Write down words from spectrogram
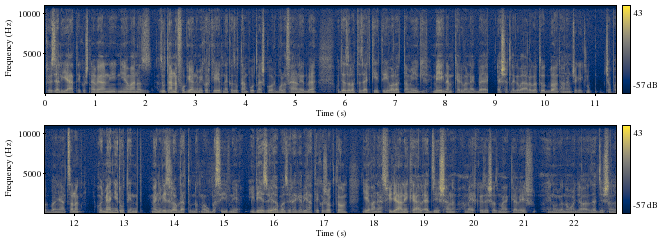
közeli játékos nevelni, nyilván az, az utána fog jönni, mikor kilépnek az utánpótlás korból a felnőttbe, hogy az alatt az egy-két év alatt, amíg még nem kerülnek be esetleg a válogatottba, hanem csak egy klub csapatban játszanak, hogy mennyi rutin mennyi vízilabdát tudnak magukba szívni idézőjelben az öregebb játékosoktól. Nyilván ezt figyelni kell edzésen, a mérkőzés az már kevés. Én úgy gondolom, hogy az edzésen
